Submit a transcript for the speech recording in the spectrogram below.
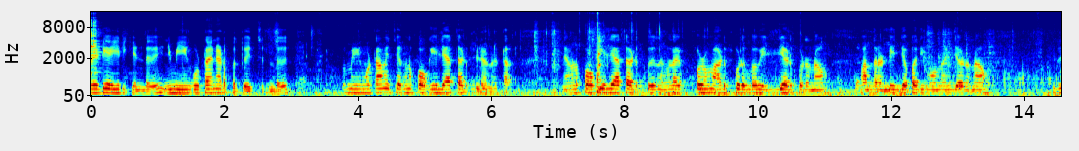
റെഡി ആയിരിക്കുന്നുണ്ട്. ഇനി മീൻ കൂട്ടാൻ അടുപ്പത്ത് വെച്ചിട്ടുണ്ട്. അപ്പം മീൻ കൂട്ടാൻ വെച്ചേക്കണ പുകയില്ലാത്ത അടുപ്പിലാണ് കേട്ടോ. ഞങ്ങൾ പുകയില്ലാത്ത അടുപ്പ്. നിങ്ങൾ എപ്പോഴും അടുപ്പിടുമ്പോൾ വലിയ അടുപ്പിടണം. പന്ത്രണ്ട് ഇഞ്ചോ പതിമൂന്നോ ഇഞ്ചോ ഇടണം. ഇത്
